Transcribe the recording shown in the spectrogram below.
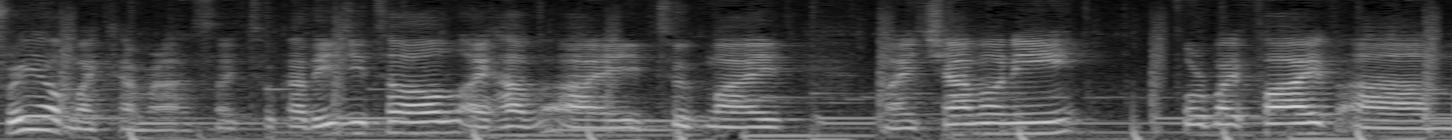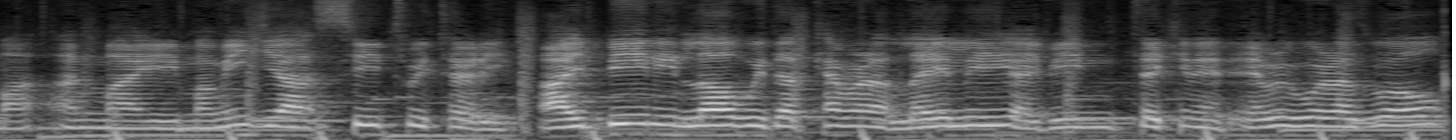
three of my cameras. I took a digital. I have I took my my Chamonix 4x5 um, and my Mamiya C330. I've been in love with that camera lately. I've been taking it everywhere as well.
